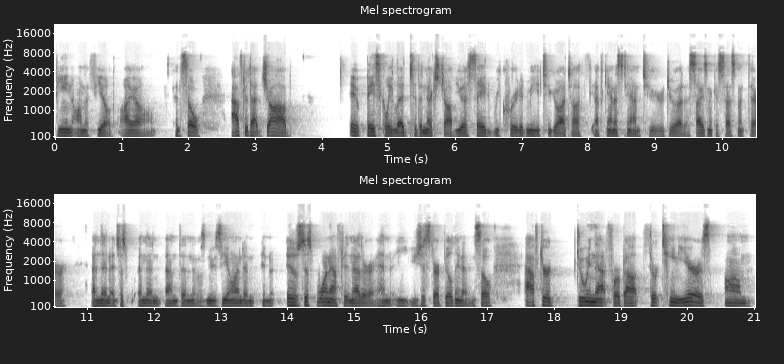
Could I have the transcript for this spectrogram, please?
being on the field. And so after that job, it basically led to the next job. USAID recruited me to go out to Afghanistan to do a, a seismic assessment there and then it just and then and then it was New Zealand and, and it was just one after another and you just start building it. And so after doing that for about 13 years um,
